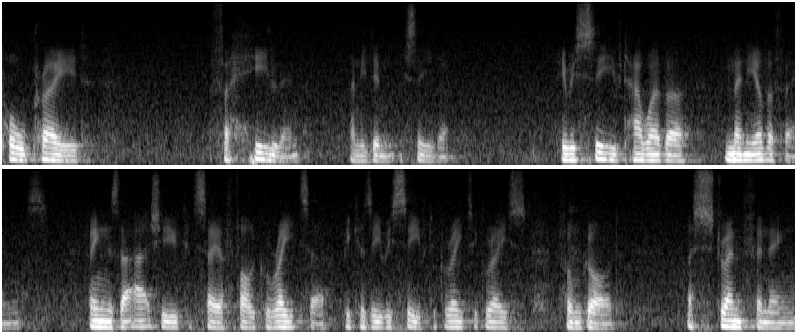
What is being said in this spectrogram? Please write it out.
Paul prayed for healing and he didn't receive it. He received, however, many other things, things that actually you could say are far greater because he received a greater grace from God, a strengthening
